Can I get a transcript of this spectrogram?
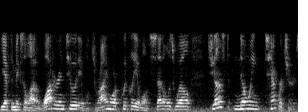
you have to mix a lot of water into it. It will dry more quickly, it won't settle as well. Just knowing temperatures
